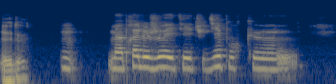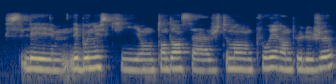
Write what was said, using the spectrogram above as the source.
Il y a les deux? Mais après, le jeu a été étudié pour que les, les bonus qui ont tendance à justement pourrir un peu le jeu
